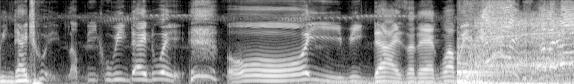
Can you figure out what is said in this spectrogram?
วิ่งได้ด้วยรอบนี้กูวิ่งได้ด้วย โอ้ยวิ่งได้แสดงว่าไม่อะไรอะ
